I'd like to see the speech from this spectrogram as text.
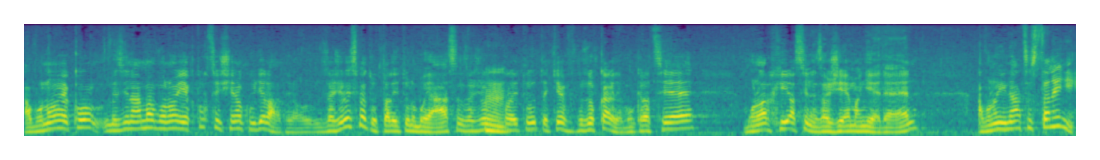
A ono jako mezi náma, ono, jak to chceš jinak udělat, jo? Zažili jsme totalitu, nebo já jsem zažil hmm. totalitu, teď je v vozovkách demokracie, monarchii asi nezažijeme ani jeden, a ono jiná cesta není.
